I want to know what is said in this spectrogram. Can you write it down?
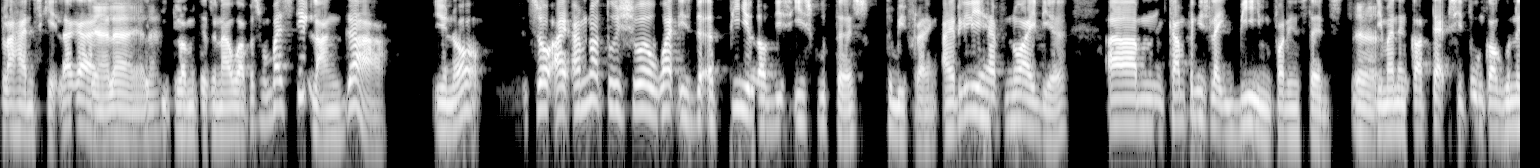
perlahan sikit lah kan. yalah yalah. 30 km an hour apa semua but still langgar you know so I, I'm not too sure what is the appeal of these e-scooters to be frank I really have no idea um, companies like Beam for instance Ha. di mana kau tap situ kau guna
